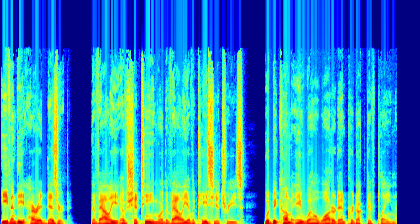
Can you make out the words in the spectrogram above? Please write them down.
Even the arid desert, the valley of Shittim or the valley of acacia trees, would become a well watered and productive plain.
